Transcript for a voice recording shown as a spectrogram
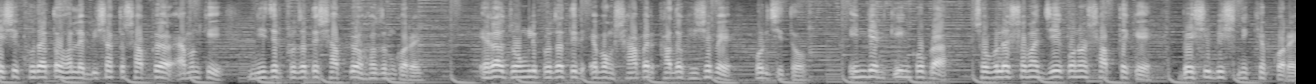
বেশি ক্ষুধার্ত হলে বিষাক্ত সাপকে এমনকি নিজের প্রজাতির সাপকেও হজম করে। এরা জঙ্গলি প্রজাতির এবং সাপের খাদক হিসেবে পরিচিত। ইন্ডিয়ান কিং কোবরা সবলের সময় যে কোনো সাপ থেকে বেশি বিষ নিক্ষেপ করে।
